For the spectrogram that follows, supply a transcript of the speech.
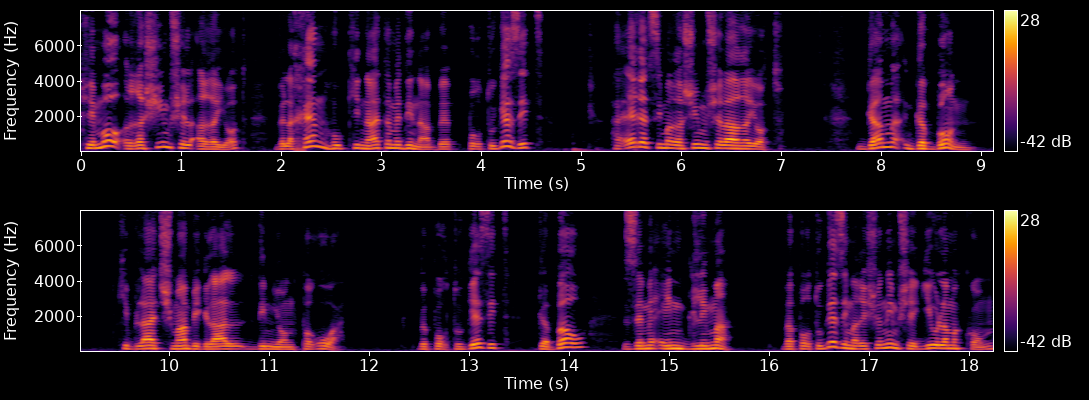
כמו ראשים של אריות, ולכן הוא כינה את המדינה בפורטוגזית הארץ עם הראשים של האריות. גם גבון קיבלה את שמה בגלל דמיון פרוע. בפורטוגזית גבור זה מעין גלימה, והפורטוגזים הראשונים שהגיעו למקום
